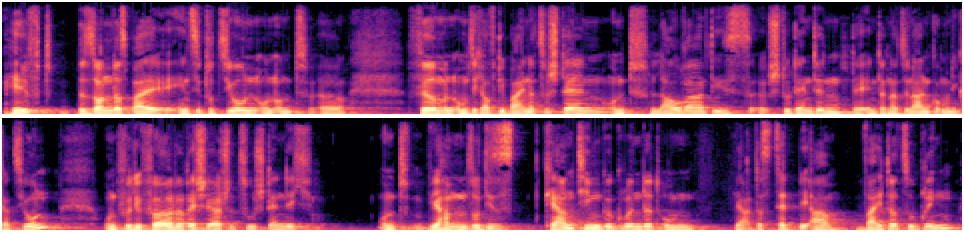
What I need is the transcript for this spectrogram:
hilft besonders bei Institutionen und, und äh, Firmen, um sich auf die Beine zu stellen. Und Laura, die ist äh, Studentin der internationalen Kommunikation und für die Förderrecherche zuständig. Und wir haben so dieses Kernteam gegründet, um ja, das ZBA weiterzubringen.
